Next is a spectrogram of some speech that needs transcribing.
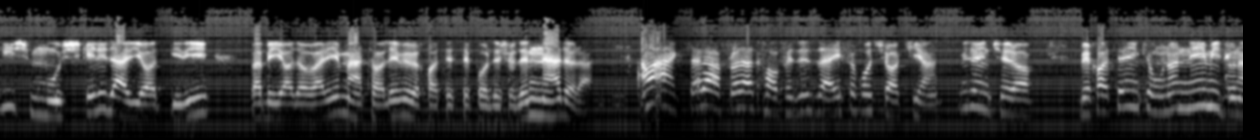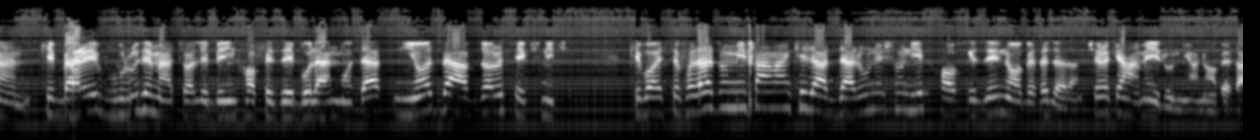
هیچ مشکلی در یادگیری و به یادآوری مطالبی به خاطر سپرده شده ندارن. اما اکثر افراد از حافظه ضعیف خود شاکیان می‌دونین چرا؟ به خاطر اینکه اونا نمی‌دونن که برای ورود مطالب به این حافظه بلند مدت نیاز به ابزار و تکنیک که با استفاده از اون می‌فهمن که در درونشون یک حافظه نابغه دارن. چرا که همه ایرونی ها نابغه.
